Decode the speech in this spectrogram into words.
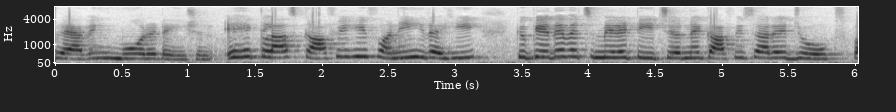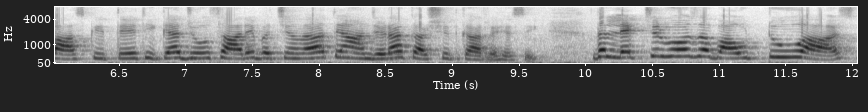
grabbing more attention ਇਹ ਕਲਾਸ ਕਾਫੀ ਹੀ ਫਨੀ ਰਹੀ ਕਿਉਂਕਿ ਇਹਦੇ ਵਿੱਚ ਮੇਰੇ ਟੀਚਰ ਨੇ ਕਾਫੀ ਸਾਰੇ ਜੋਕਸ ਪਾਸ ਕੀਤੇ ਠੀਕ ਹੈ ਜੋ ਸਾਰੇ ਬੱਚਿਆਂ ਦਾ ਧਿਆਨ ਜਿਹੜਾ ਆਕਰਸ਼ਿਤ ਕਰ ਰਹੇ ਸੀ the lecture was about 2 hours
